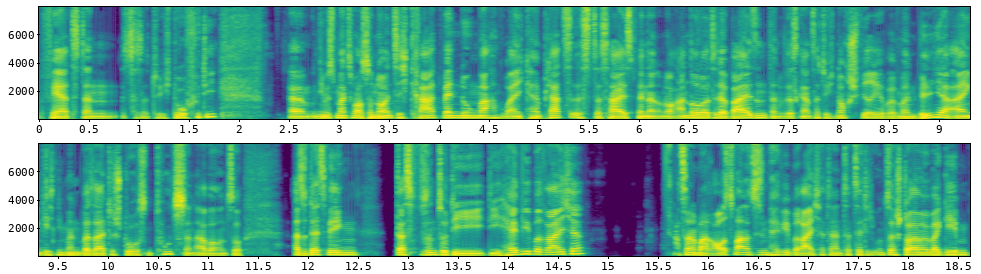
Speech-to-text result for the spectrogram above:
fährt, dann ist das natürlich doof für die. Ähm, und die müssen manchmal auch so 90-Grad-Wendungen machen, wo eigentlich kein Platz ist. Das heißt, wenn dann auch noch andere Leute dabei sind, dann wird das Ganze natürlich noch schwieriger, weil man will ja eigentlich niemanden beiseite stoßen, tut's dann aber und so. Also deswegen, das sind so die, die Heavy-Bereiche. Als wir nochmal raus waren aus diesem Heavy-Bereich, hat er dann tatsächlich unser Steuer übergeben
